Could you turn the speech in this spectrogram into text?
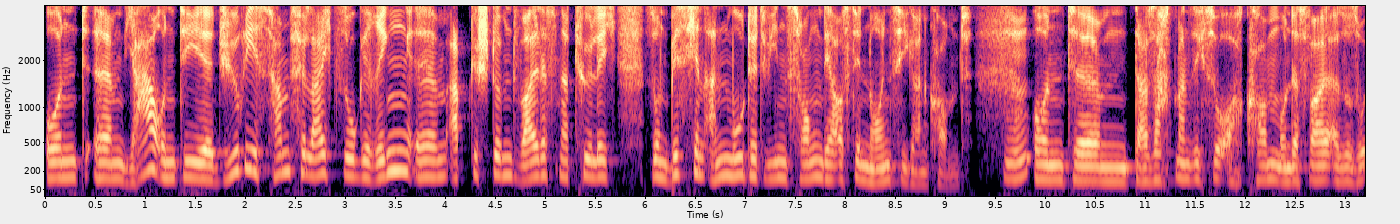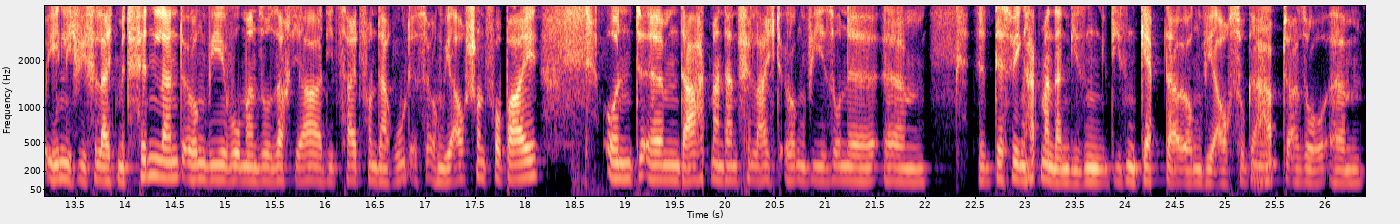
Und ähm, ja, und die Juries haben vielleicht so gering ähm, abgestimmt, weil das natürlich so ein bisschen anmutet wie ein Song, der aus den 90ern kommt. Mhm. Und ähm, da sagt man sich so, oh komm, und das war also so ähnlich wie vielleicht mit Finnland irgendwie, wo man so sagt, ja, die Zeit von Darut ist irgendwie auch schon vorbei. Und ähm, da hat man dann vielleicht irgendwie so eine, ähm, deswegen hat man dann diesen, diesen Gap da irgendwie auch so mhm. gehabt. Mhm. Also ähm,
